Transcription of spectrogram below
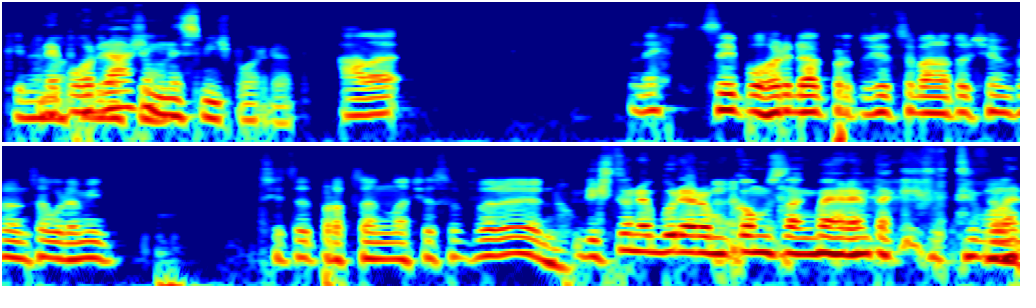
kinematografii. Nepohrdáš, mu nesmíš pohrdat. Ale nechci pohrdat, protože třeba natočím film, co bude mít 30% na ČSFD jedno. Když to nebude romkom s Langmajerem, tak ty vole,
